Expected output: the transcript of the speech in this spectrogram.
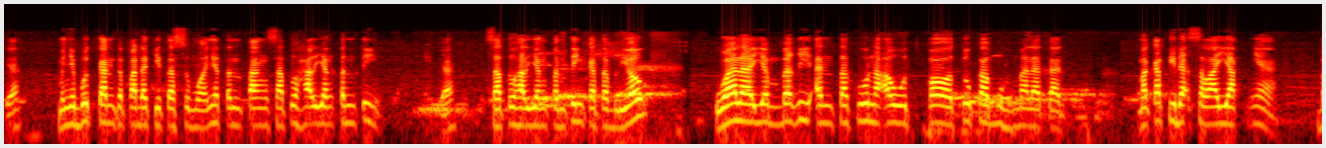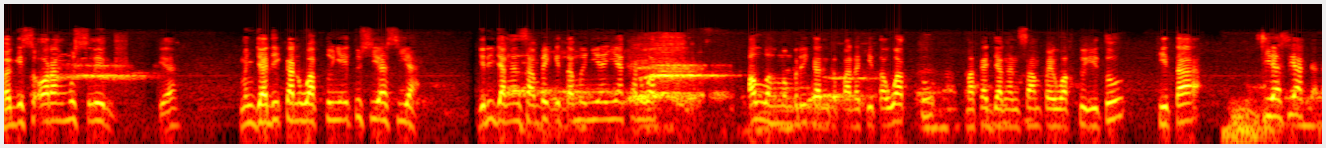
ya menyebutkan kepada kita semuanya tentang satu hal yang penting ya. Satu hal yang penting kata beliau wala yambaghi an takuna awqatuka muhmalatan. Maka tidak selayaknya bagi seorang muslim ya menjadikan waktunya itu sia-sia. Jadi jangan sampai kita menyia-nyiakan waktu. Allah memberikan kepada kita waktu, maka jangan sampai waktu itu kita sia-siakan.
